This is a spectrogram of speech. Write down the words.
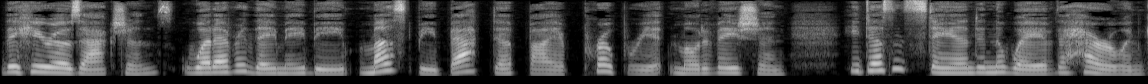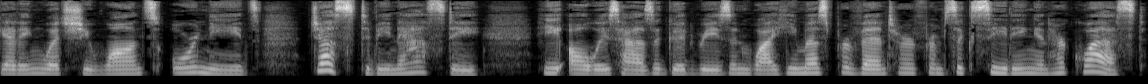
The hero's actions, whatever they may be, must be backed up by appropriate motivation. He doesn't stand in the way of the heroine getting what she wants or needs just to be nasty. He always has a good reason why he must prevent her from succeeding in her quest.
